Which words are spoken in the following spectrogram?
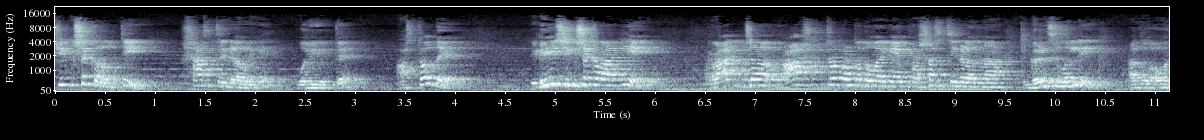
ಶಿಕ್ಷಕ ವೃತ್ತಿ ಶಾಸ್ತ್ರಿಗಳವರಿಗೆ ಒಲಿಯುತ್ತೆ. ಅಷ್ಟಲ್ಲದೆ ಇಡೀ ಶಿಕ್ಷಕರಾಗಿಯೇ ರಾಜ್ಯ ರಾಷ್ಟ್ರ ಮಟ್ಟದವರೆಗೆ ಪ್ರಶಸ್ತಿಗಳನ್ನು ಗಳಿಸುವಲ್ಲಿ ಅದು ಅವರ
